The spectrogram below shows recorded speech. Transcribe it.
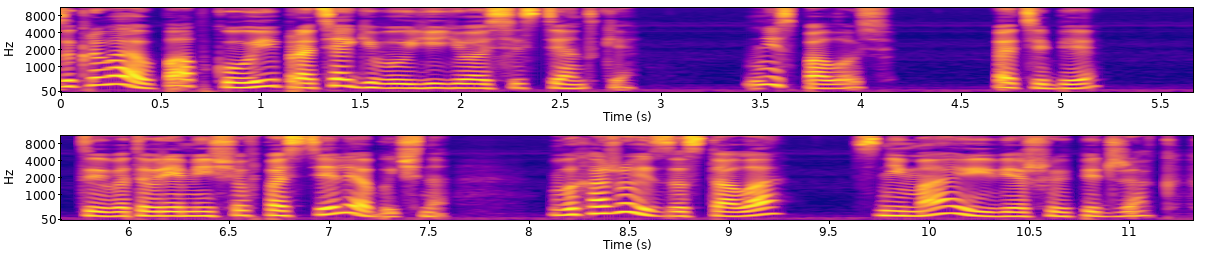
Закрываю папку и протягиваю ее ассистентке. Не спалось. А тебе? Ты в это время еще в постели обычно? Выхожу из-за стола, снимаю и вешаю пиджак.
